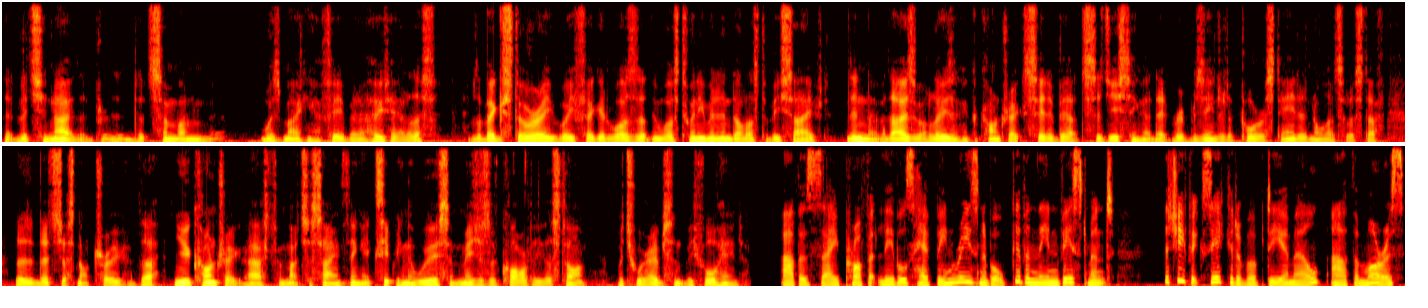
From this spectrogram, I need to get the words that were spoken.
That lets you know that, that someone was making a fair bit of hoot out of this. The big story we figured was that there was $20 million to be saved. Then those who were losing the contract said about suggesting that that represented a poorer standard and all that sort of stuff. That's just not true. The new contract asked for much the same thing, excepting there were some measures of quality this time, which were absent beforehand. Others say profit levels have been reasonable given the investment. The chief executive of DML, Arthur Morris,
